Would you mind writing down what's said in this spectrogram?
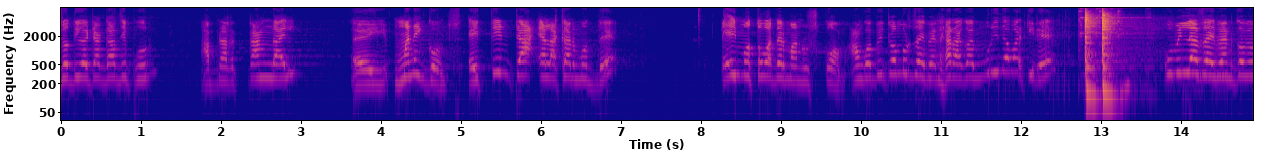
যদিও এটা গাজীপুর, আপনার টাঙ্গাইল, এই মানিকগঞ্জ, এই তিনটা এলাকার মধ্যে এই মতবাদের মানুষ কম। আঙ্গ বিক্রমপুর যাইবেন, হেরা গয় মুড়িদাবার কিরে কুমিল্লা যাইবেন কবে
